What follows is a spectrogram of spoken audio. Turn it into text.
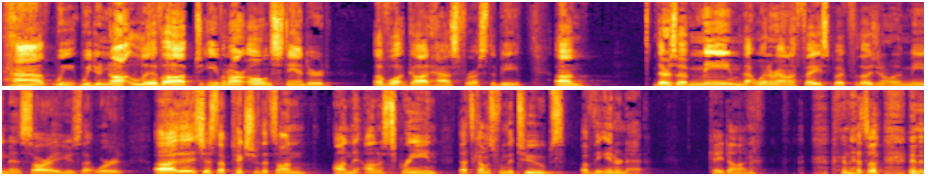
have, we, we do not live up to even our own standard of what God has for us to be. Um, there's a meme that went around on Facebook. For those who don't know what a meme is, sorry I used that word. Uh, it's just a picture that's on, on, on a screen that comes from the tubes of the internet. Okay, Don? and that's a, and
